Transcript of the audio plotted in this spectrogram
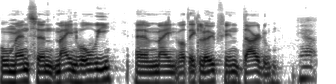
hoe mensen mijn hobby en mijn, wat ik leuk vind, daar doen. Ja.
